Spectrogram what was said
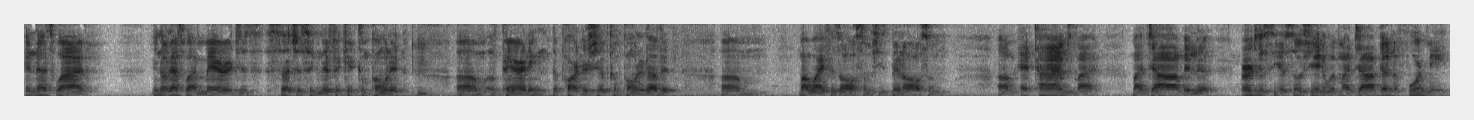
and that's why, you know, that's why marriage is such a significant component mm. Um, of parenting, the partnership component of it. Um, my wife is awesome; she's been awesome. Um, at times, my my job and the urgency associated with my job doesn't afford me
